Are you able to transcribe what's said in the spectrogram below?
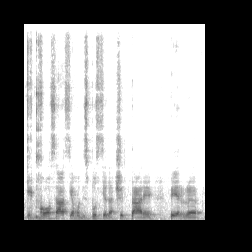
che cosa siamo disposti ad accettare per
